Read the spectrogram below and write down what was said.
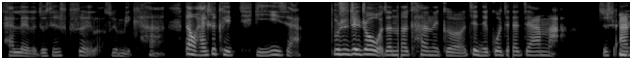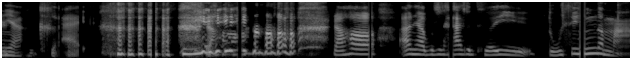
太累了，就先睡了，所以没看。但我还是可以提一下，不是这周我在那看那个《间谍过家家》嘛，就是安妮亚很可爱，然后 然后安妮亚不是她是可以读心的嘛？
